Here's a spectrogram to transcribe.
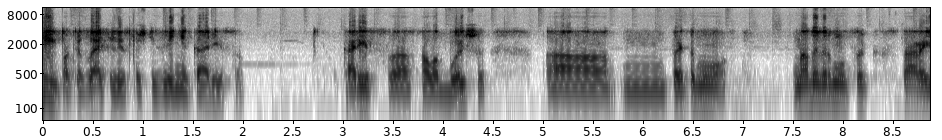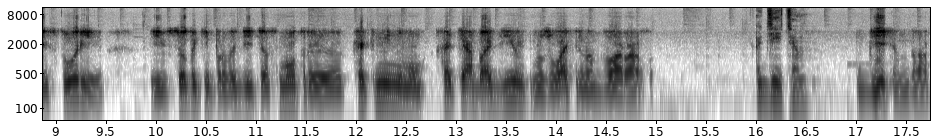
показатели с точки зрения кариеса. Кариеса стало больше, м, поэтому надо вернуться к старой истории и все-таки проводить осмотры как минимум хотя бы один, но желательно два раза. Детям. Детям, да.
